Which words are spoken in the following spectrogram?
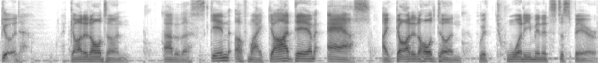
Good. I got it all done. Out of the skin of my goddamn ass. I got it all done with 20 minutes to spare.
